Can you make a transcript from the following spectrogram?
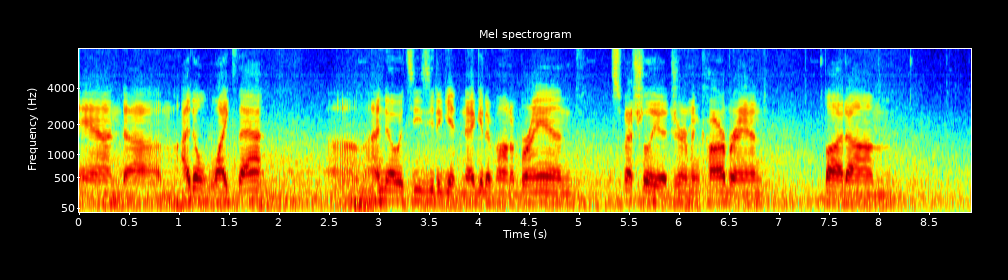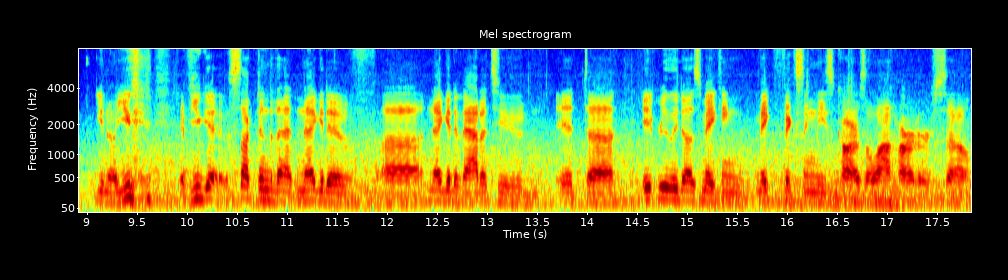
and um, I don't like that. Um, I know it's easy to get negative on a brand, especially a German car brand, but um, you know, you if you get sucked into that negative uh, negative attitude, it uh, it really does making make fixing these cars a lot harder. So,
